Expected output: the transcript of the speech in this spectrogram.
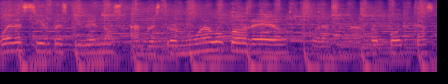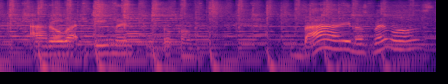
puedes siempre escribirnos a nuestro nuevo correo corazonandopodcast.gmail.com Bye, nos vemos.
